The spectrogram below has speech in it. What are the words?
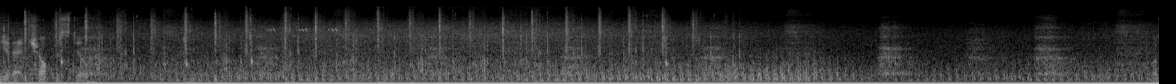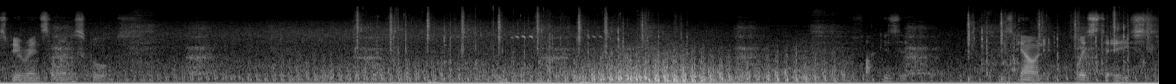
Hear that chopper still. Must be around Selena schools. fuck is it? He's going west to east.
